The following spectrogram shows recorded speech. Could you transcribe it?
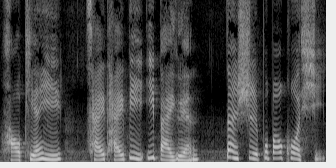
好便宜，才台币一百元，但是不包括洗。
